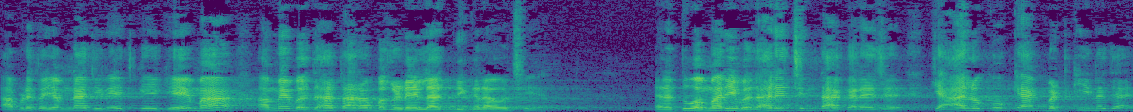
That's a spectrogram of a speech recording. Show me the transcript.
આપણે તો યમુનાજીને જ કહીએ કે, હે માં, અમે બધા તારા બગડેલા જ દીકરાઓ છીએ. એટલે તું અમારી વધારે ચિંતા કરે છે કે આ લોકો ક્યાંક ભટકી ન જાય.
